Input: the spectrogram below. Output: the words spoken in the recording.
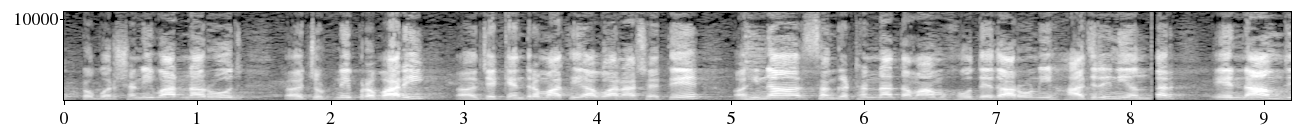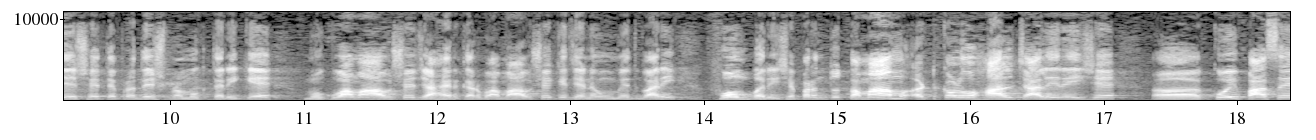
ઓક્ટોબર, શનિવારના રોજ ચૂંટણી પ્રભારી જે કેન્દ્રમાંથી આવવાના છે તે, અહીંના સંગઠનના તમામ હોદ્દેદારોની હાજરીની અંદર એ નામ જે છે તે પ્રદેશ પ્રમુખ તરીકે મૂકવામાં આવશે, જાહેર કરવામાં આવશે કે જેને ઉમેદવારી ફોર્મ ભરી છે. પરંતુ તમામ અટકળો હાલ ચાલી રહી છે. કોઈ પાસે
